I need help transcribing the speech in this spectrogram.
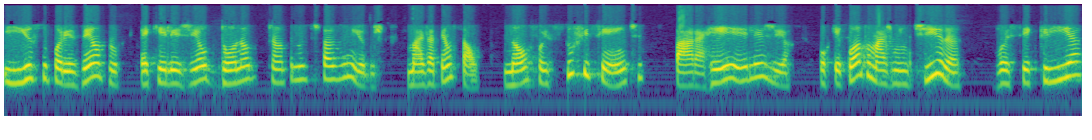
E isso, por exemplo, é que elegeu Donald Trump nos Estados Unidos. Mas atenção, não foi suficiente para reeleger, porque quanto mais mentira você cria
